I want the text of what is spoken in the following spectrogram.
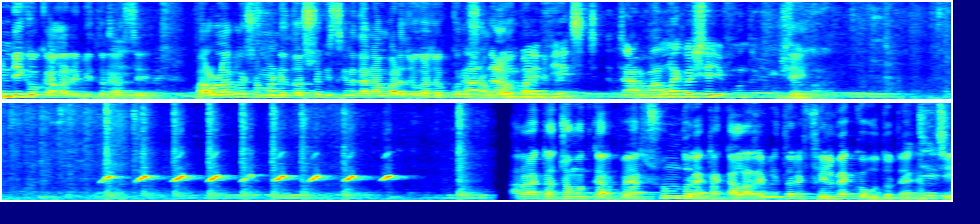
ইন্ডিগো কালারের ভিতরে আছে। ভালো লাগলে সম্মানিত দর্শক স্ক্রিনে দেওয়া নাম্বারে যোগাযোগ করে সংগ্রহ করে ফিক্সড যার ভালো লাগবে সেই ফোন দেবেন আরও একটা চমৎকার পেয়ার সুন্দর একটা কালারের ভিতরে ফিলব্যাক কবুতর দেখাচ্ছি।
